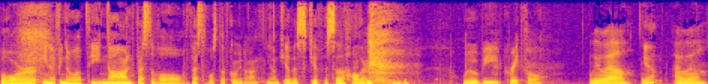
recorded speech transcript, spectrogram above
or, you know, if you know of the non-festival festival stuff going on, you know, give us give us a holler. we will be grateful. We will. Yeah, I will.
